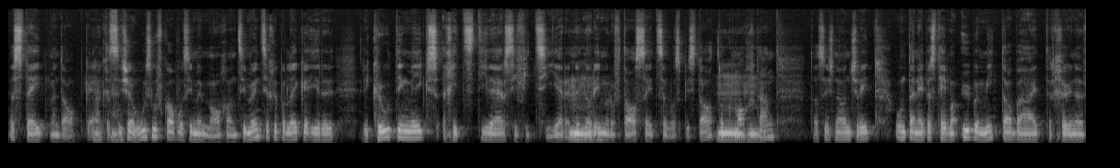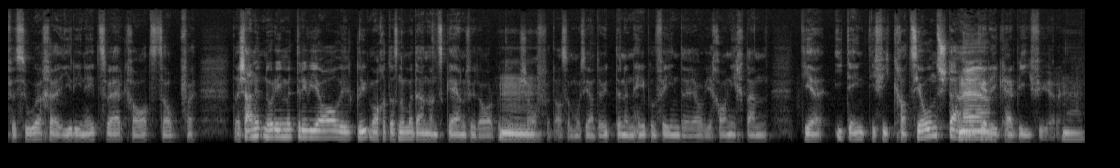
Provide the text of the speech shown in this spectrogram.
ein Statement abgeben. Okay. Das ist eine Hausaufgabe, die sie machen müssen. Und sie müssen sich überlegen, ihren Recruiting-Mix zu diversifizieren. Mm. Nicht nur immer auf das setzen, was sie bis dato mm. gemacht haben. Das ist noch ein Schritt. Und dann eben das Thema über Mitarbeiter können versuchen, ihre Netzwerke anzuzapfen. Das ist auch nicht nur immer trivial, weil die Leute machen das nur dann, wenn sie gerne für die Arbeitgeber mm. arbeiten. Also muss ich auch dort einen Hebel finden, ja, wie kann ich dann die Identifikationssteigerung ja. herbeiführen.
